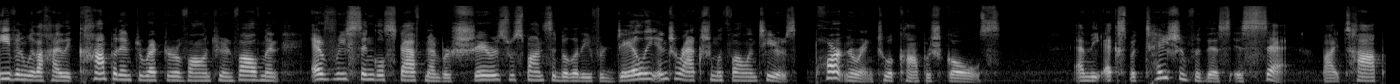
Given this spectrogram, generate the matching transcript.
even with a highly competent director of volunteer involvement, every single staff member shares responsibility for daily interaction with volunteers, partnering to accomplish goals. And the expectation for this is set by top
